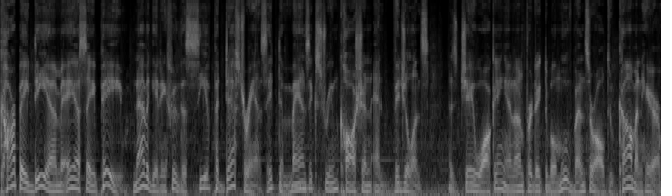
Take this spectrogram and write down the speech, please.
carpe diem ASAP. Navigating through the sea of pedestrians, it demands extreme caution and vigilance, as jaywalking and unpredictable movements are all too common here.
